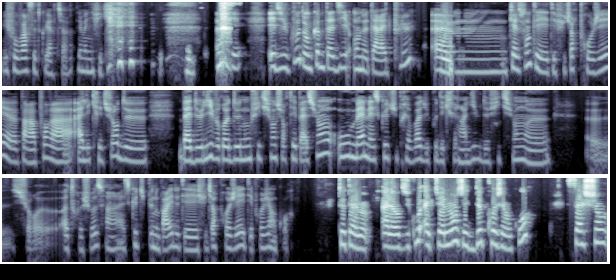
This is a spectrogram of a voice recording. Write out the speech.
il faut voir cette couverture. Elle est magnifique. Et du coup, donc comme tu as dit, on ne t'arrête plus. Euh, quels sont tes, futurs projets par rapport à, l'écriture de, bah, de livres de non-fiction sur tes passions ou même est-ce que tu prévois du coup d'écrire un livre de fiction sur autre chose? Enfin, Est-ce que tu peux nous parler de tes futurs projets et tes projets en cours? Totalement. Alors du coup, actuellement, j'ai deux projets en cours, sachant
